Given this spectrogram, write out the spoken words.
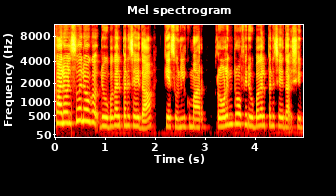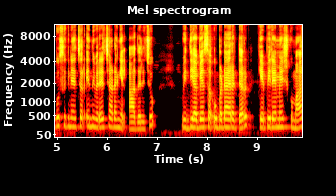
കലോത്സവ ലോക രൂപകൽപ്പന ചെയ്ത കെ സുനിൽകുമാർ റോളിംഗ് ട്രോഫി രൂപകൽപ്പന ചെയ്ത ഷിബു സിഗ്നേച്ചർ എന്നിവരെ ചടങ്ങിൽ ആദരിച്ചു. വിദ്യാഭ്യാസ ഉപഡയറക്ടർ കെ പി രമേശ് കുമാർ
